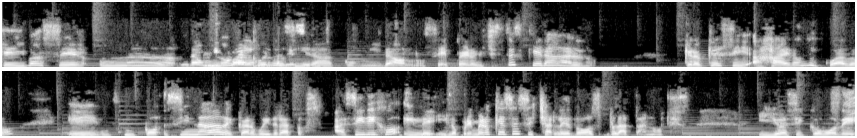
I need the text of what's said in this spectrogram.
que iba a ser una... no recuerdo si era comida o no sé, pero el chiste es que era algo, creo que sí, ajá, era un licuado y sin nada de carbohidratos. Así dijo, y, le, y lo primero que hace es echarle dos platanotes. Y yo así como de,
